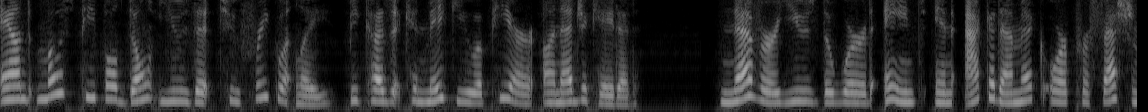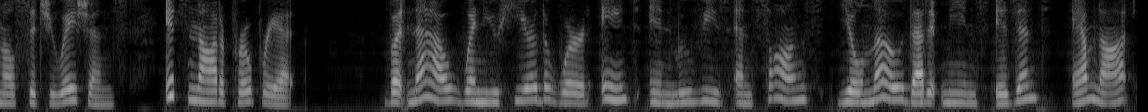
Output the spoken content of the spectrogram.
and most people don't use it too frequently because it can make you appear uneducated. Never use the word ain't in academic or professional situations. It's not appropriate. But now, when you hear the word ain't in movies and songs, you'll know that it means isn't, am not,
